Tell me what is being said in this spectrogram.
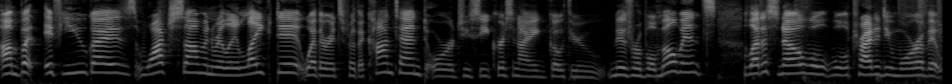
Um, but if you guys watch some and really liked it, whether it's for the content or to see Chris and I go through miserable moments, let us know. We'll we'll try to do more of it.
